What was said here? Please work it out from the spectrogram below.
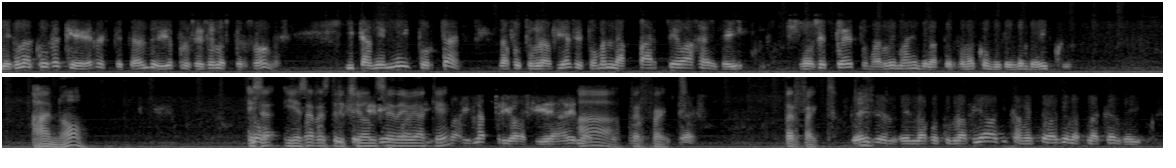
Y es una cosa que debe respetar el debido proceso de las personas. Y también muy importante, la fotografía se toma en la parte baja del vehículo. No se puede tomar la imagen de la persona conduciendo el vehículo. Ah, no. Esa, No, ¿Y esa restricción se debe a qué? la privacidad de las Ah, personas. perfecto. Perfecto. Entonces, la fotografía básicamente va hacia la placa del vehículo.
